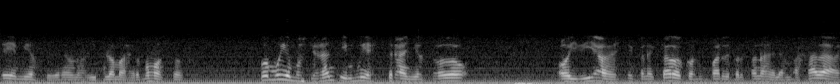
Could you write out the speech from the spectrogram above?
premios, que eran unos diplomas hermosos. Fue muy emocionante y muy extraño todo. Hoy día estoy conectado con un par de personas de la embajada,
